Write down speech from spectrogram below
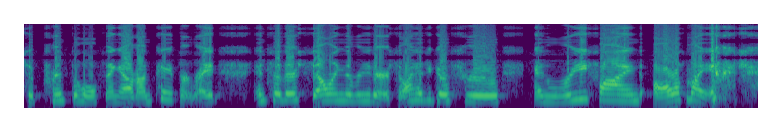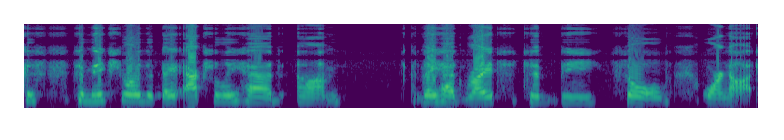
to print the whole thing out on paper, right? And so they're selling the reader. So I had to go through and re-find all of my images to make sure that they actually had um, they had rights to be sold or not.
